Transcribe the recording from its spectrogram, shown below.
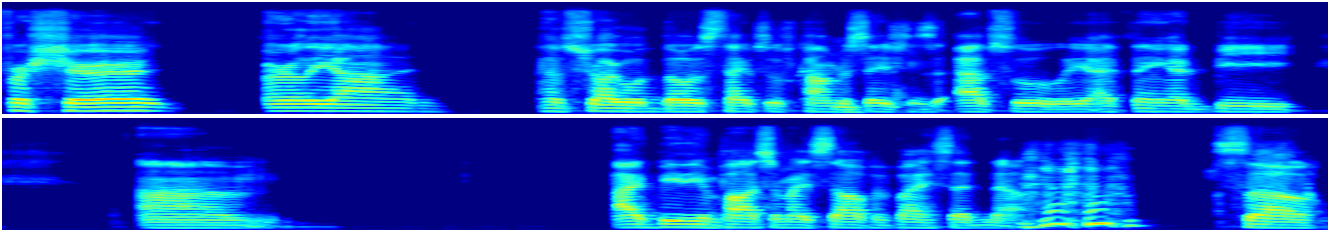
for sure early on have struggled with those types of conversations. Absolutely. I think I'd be um I'd be the imposter myself if I said no. so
